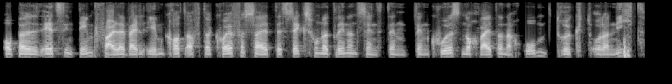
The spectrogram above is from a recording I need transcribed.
ob er jetzt in dem Falle, weil eben gerade auf der Käuferseite 600 drinnen sind, den, den Kurs noch weiter nach oben drückt oder nicht,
